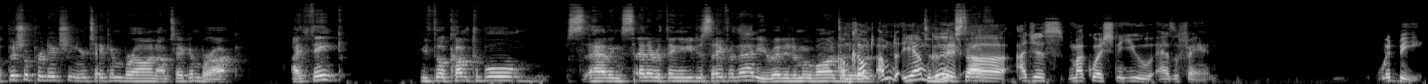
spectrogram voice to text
official prediction: you're taking Braun, I'm taking Brock. I think you feel comfortable having said everything you need to say for that. Are you ready to move on? To I'm, the, com- I'm yeah, I'm good. Uh, I just my question to you as a fan would be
